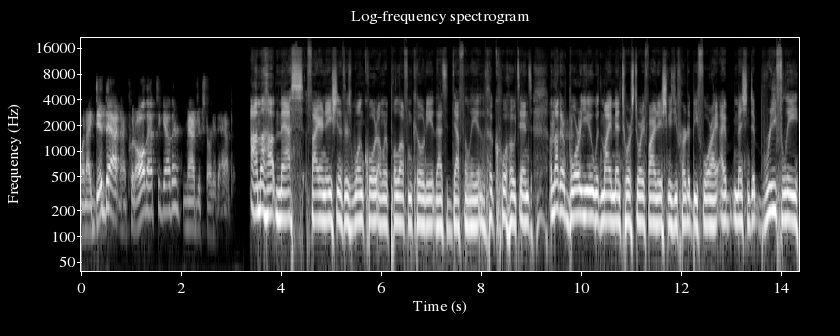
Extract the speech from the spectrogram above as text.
when I did that and I put all that together, magic started to happen. I'm a hot mess, Fire Nation. If there's one quote I'm going to pull out from Cody, that's definitely the quote. And I'm not going to bore you with my mentor story, Fire Nation, because you've heard it before. I, I, mentioned it briefly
